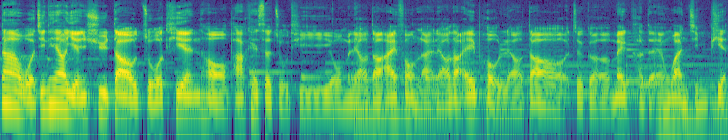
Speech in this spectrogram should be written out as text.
那我今天要延续到昨天哈、哦、Podcast 的主题，我们聊到 iPhone 来聊到 Apple，聊到这个 Mac 的 M1 晶片。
